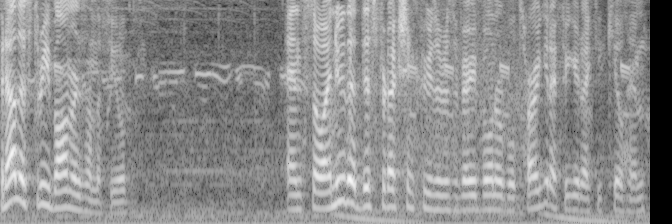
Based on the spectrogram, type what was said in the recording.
But now there's three bombers on the field. And so I knew that this production cruiser was a very vulnerable target. I figured I could kill him.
